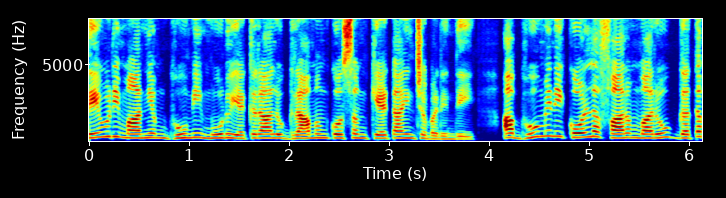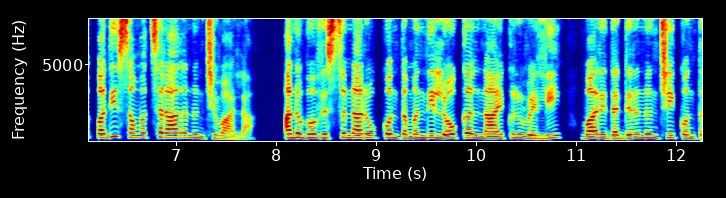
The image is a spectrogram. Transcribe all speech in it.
దేవుడి మాన్యం భూమి మూడు ఎకరాలు గ్రామం కోసం కేటాయించబడింది. ఆ భూమిని కోళ్ళ ఫారం వారు గత పది సంవత్సరాల నుంచి వాళ్ళ అనుభవిస్తున్నారు. కొంతమంది లోకల్ నాయకులు వెళ్ళి వారి దగ్గర నుంచి కొంత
